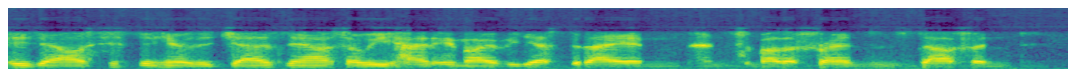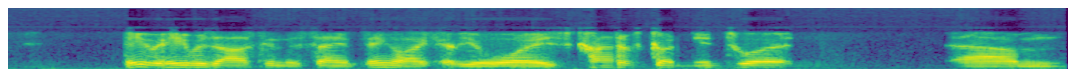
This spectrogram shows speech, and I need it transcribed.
he's our assistant here at the Jazz now. So we had him over yesterday, and and some other friends and stuff, and he he was asking the same thing, like, have you always kind of gotten into it? Um,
